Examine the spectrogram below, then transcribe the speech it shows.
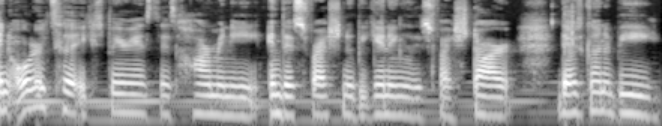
in order to experience this harmony in this fresh new beginning, this fresh start, there's going to be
